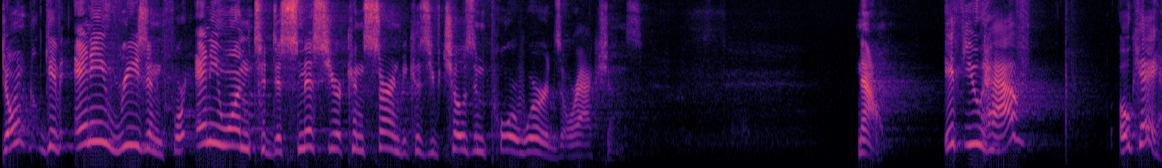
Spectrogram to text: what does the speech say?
Don't give any reason for anyone to dismiss your concern because you've chosen poor words or actions. Now, if you have, okay,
